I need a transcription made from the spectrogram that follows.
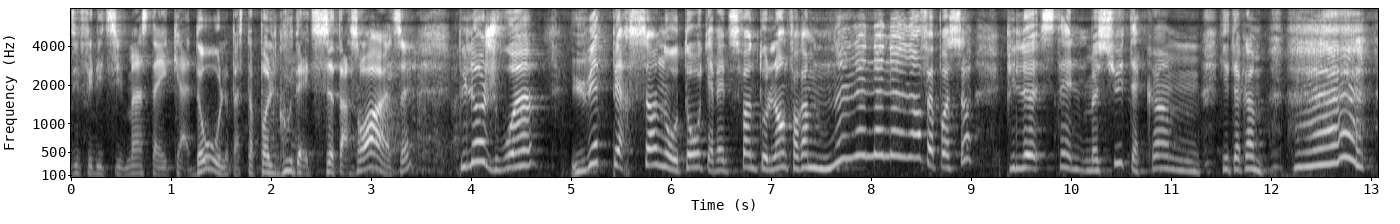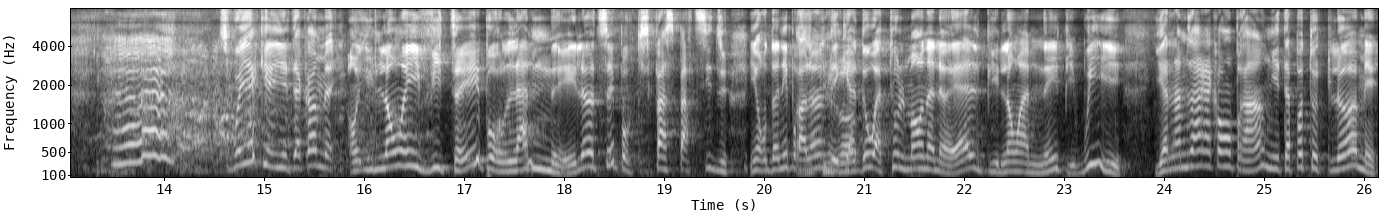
définitivement, c'est un cadeau, là, parce que t'as pas le goût d'être ici à. Puis là, je vois huit personnes autour qui avaient du fun tout le long, qui font comme, non, non, non, non, non, fais pas ça. Puis le monsieur était comme, il était comme, Ah, ah. tu voyais qu'il était comme, on- ils l'ont invité pour l'amener, là, tu sais, pour qu'il fasse partie du. Ils ont donné probablement des cadeaux à tout le monde à Noël, puis ils l'ont amené, puis oui, il y a de la misère à comprendre, il était pas tout là, mais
